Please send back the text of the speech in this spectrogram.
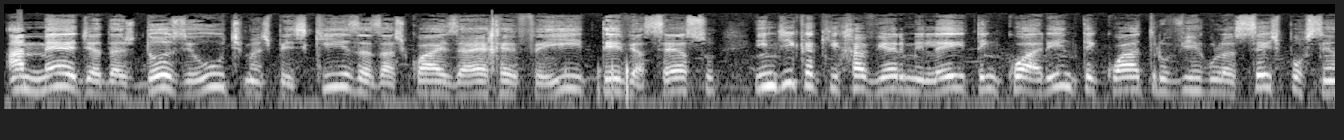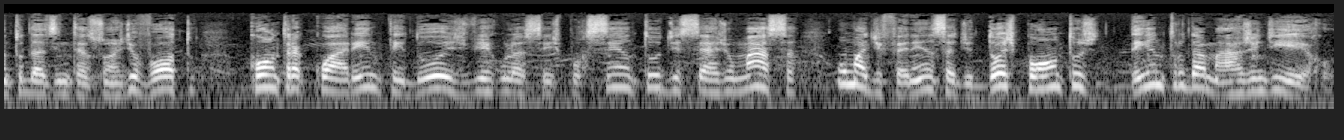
A média das 12 últimas pesquisas às quais a RFI teve acesso indica que Javier Milei tem 44,6% das intenções de voto contra 42,6% de Sérgio Massa, uma diferença de dois pontos dentro da margem de erro.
